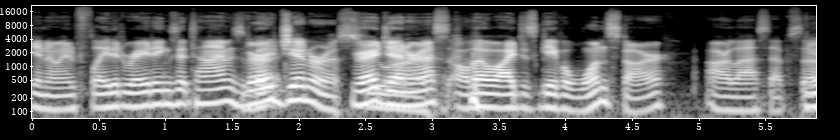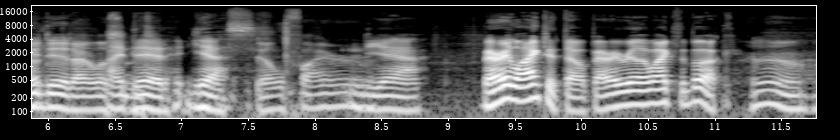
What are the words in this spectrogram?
you know, inflated ratings at times. Very generous. very generous. although I just gave a one star our last episode. you did. I listened. I did. Yes. Bellfire. Yeah. Barry liked it though. Barry really liked the book. Oh.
